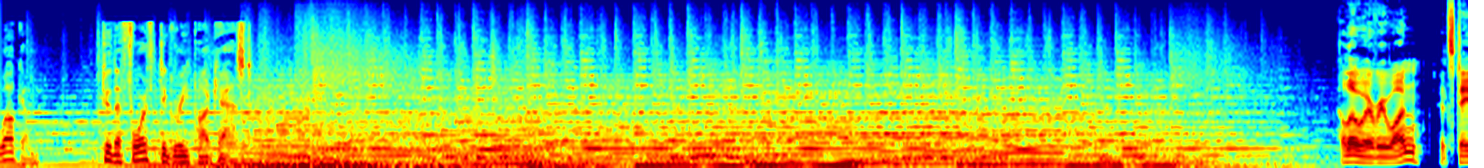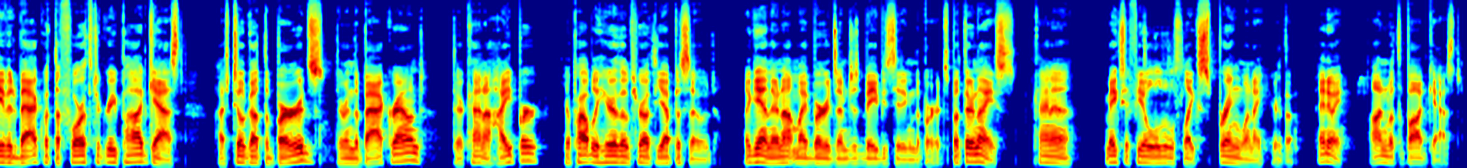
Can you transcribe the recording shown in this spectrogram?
Welcome to the Fourth Degree Podcast. Hello, everyone. It's David back with the Fourth Degree Podcast. I've still got the birds. They're in the background. They're kind of hyper. You'll probably hear them throughout the episode. Again, they're not my birds. I'm just babysitting the birds, but they're nice. Kind of makes it feel a little like spring when I hear them. Anyway, on with the podcast.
